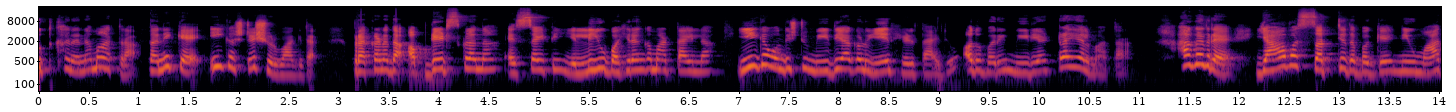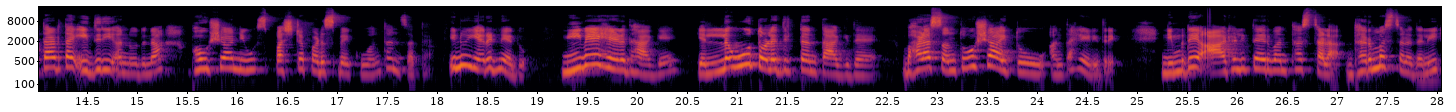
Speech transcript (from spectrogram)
ಉತ್ಖನನ ಮಾತ್ರ. ತನಿಖೆ ಈಗಷ್ಟೇ ಶುರುವಾಗಿದೆ. ಪ್ರಕರಣದ ಅಪ್ಡೇಟ್ಸ್ಗಳನ್ನ ಎಸ್ ಐ ಟಿ ಎಲ್ಲಿಯೂ ಬಹಿರಂಗ ಮಾಡ್ತಾ ಇಲ್ಲ. ಈಗ ಒಂದಿಷ್ಟು ಮೀಡಿಯಾಗಳು ಏನ್ ಹೇಳ್ತಾ ಇದೆಯೋ ಅದು ಬರೀ ಮೀಡಿಯಾ ಟ್ರಯಲ್ ಮಾತ್ರ. ಹಾಗಾದ್ರೆ ಯಾವ ಸತ್ಯದ ಬಗ್ಗೆ ನೀವು ಮಾತಾಡ್ತಾ ಇದ್ದೀರಿ ಅನ್ನೋದನ್ನ ಬಹುಶಃ ನೀವು ಸ್ಪಷ್ಟಪಡಿಸ್ಬೇಕು ಅಂತ ಅನ್ಸತ್ತೆ. ಇನ್ನು ಎರಡನೇದು, ನೀವೇ ಹೇಳಿದ ಹಾಗೆ ಎಲ್ಲವೂ ತೊಳೆದಿಟ್ಟಂತಾಗಿದೆ. ಬಹಳ ಸಂತೋಷ ಆಯಿತು ಅಂತ ಹೇಳಿದ್ರಿ. ನಿಮ್ಮದೇ ಆಡಳಿತ ಇರುವಂತಹ ಸ್ಥಳ, ಧರ್ಮಸ್ಥಳದಲ್ಲಿ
